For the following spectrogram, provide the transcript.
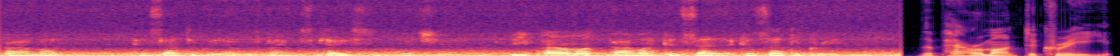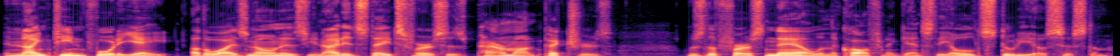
Paramount consent decree. That was a famous case, which uh, The Paramount. Paramount consent consent decree. The Paramount Decree in 1948, otherwise known as United States versus Paramount Pictures, was the first nail in the coffin against the old studio system.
